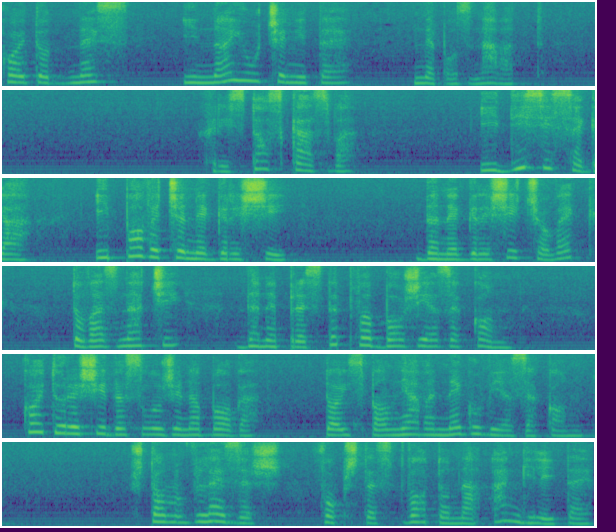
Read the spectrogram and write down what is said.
който днес и най-учените не познават. Христос казва Иди си сега и повече не греши. Да не греши човек, това значи да не престъпва Божия закон. Който реши да служи на Бога, той изпълнява Неговия закон. Щом влезеш в обществото на ангелите,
